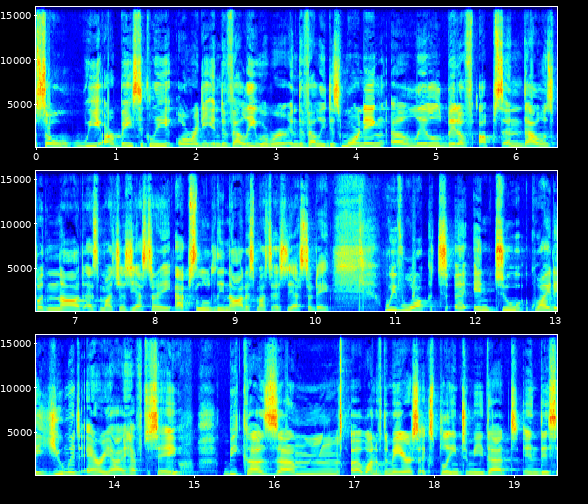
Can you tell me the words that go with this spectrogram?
so we are basically already in the valley. We were in the valley this morning. A little bit of ups and downs, but not as much as yesterday. Absolutely not as much as yesterday. We've walked uh, into quite a humid area, I have to say, because um, uh, one of the mayors explained to me that in this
